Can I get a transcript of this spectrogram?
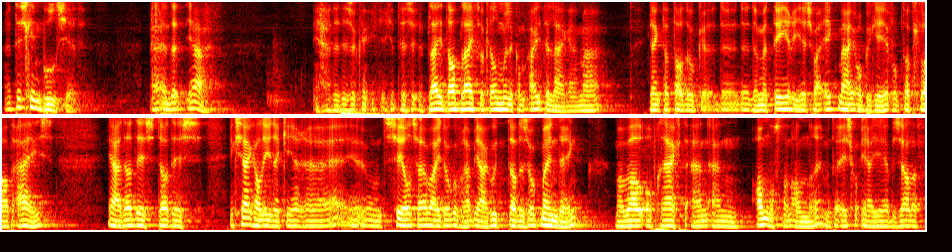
Het is geen bullshit. En dat, ja, ja, dat, is ook, het is, het blijft, dat blijft ook heel moeilijk om uit te leggen. Maar ik denk dat dat ook de, de, de materie is waar ik mij op begeef, op dat glad ijs. Ja, dat is, dat is ik zeg al iedere keer, uh, want sales, hè, waar je het ook over hebt, ja goed, dat is ook mijn ding. Maar wel oprecht en, en anders dan anderen. Want dat is, ja, je hebt zelf,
